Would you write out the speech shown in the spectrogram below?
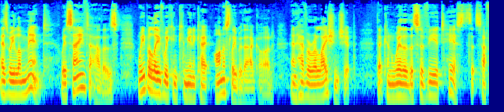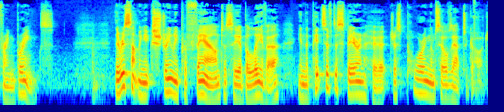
As we lament, we're saying to others, we believe we can communicate honestly with our God and have a relationship that can weather the severe tests that suffering brings. There is something extremely profound to see a believer in the pits of despair and hurt just pouring themselves out to God.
